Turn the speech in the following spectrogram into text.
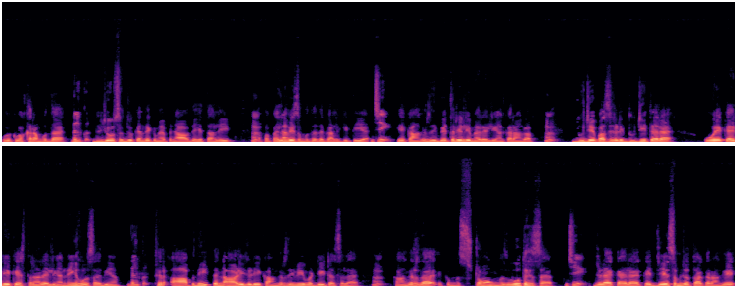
ਉਹ ਇੱਕ ਵੱਖਰਾ ਮੁੱਦਾ ਹੈ। ਨਵਜੋਤ ਸਿੱਧੂ ਕਹਿੰਦੇ ਕਿ ਮੈਂ ਪੰਜਾਬ ਦੇ ਹਿੱਤਾਂ ਲਈ ਆਪਾਂ ਪਹਿਲਾਂ ਵੀ ਇਸ ਮੁੱਦੇ ਤੇ ਗੱਲ ਕੀਤੀ ਹੈ ਕਿ ਕਾਂਗਰਸ ਦੀ ਬਿਹਤਰੀ ਲਈ ਮੈਂ ਰੈਲੀਆਂ ਕਰਾਂਗਾ। ਦੂਜੇ ਪਾਸੇ ਜਿਹੜੀ ਦੂਜੀ ਧਿਰ ਹੈ ਉਹ ਇਹ ਕਹਿ ਰਹੀ ਕਿ ਇਸ ਤਰ੍ਹਾਂ ਰੈਲੀਆਂ ਨਹੀਂ ਹੋ ਸਕਦੀਆਂ। ਬਿਲਕੁਲ। ਫਿਰ ਆਪ ਦੀ ਤੇ ਨਾਲ ਹੀ ਜਿਹੜੀ ਕਾਂਗਰਸ ਦੀ ਵੀ ਵੱਡੀ ਟਸਲ ਹੈ। ਕਾਂਗਰਸ ਦਾ ਇੱਕ ਸਟਰੋਂਗ ਮਜ਼ਬੂਤ ਹਿੱਸਾ ਹੈ। ਜੀ। ਜਿਹੜਾ ਇਹ ਕਹਿ ਰਿਹਾ ਹੈ ਕਿ ਜੇ ਸਮਝੌਤਾ ਕਰਾਂਗੇ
